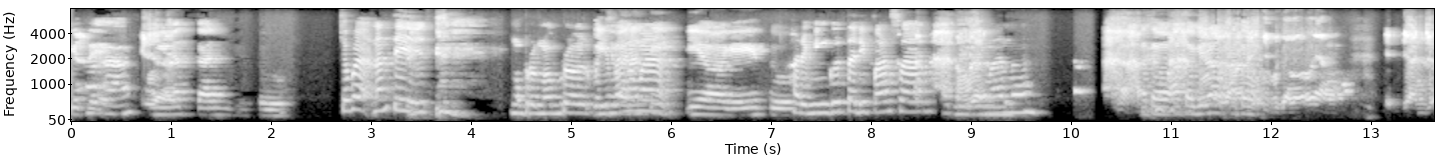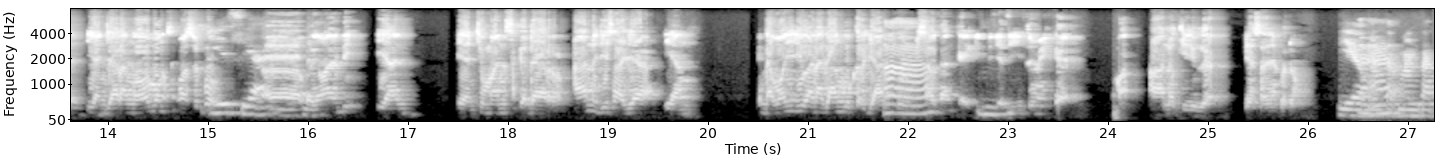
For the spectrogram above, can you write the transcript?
gitu ya. Nah, Iya. ingatkan gitu. Coba nanti ngobrol-ngobrol Iya, bagaimana nanti. Iya kayak gitu. Hari minggu tadi pasar atau gimana? Atau atau bilang atau ada tipikal orang yang yang yang jarang ngomong maksudku yes ya eh, bagaimana di yang yang cuman sekedar anu aja saja yang namanya juga anak ganggu kerjaan tuh, Ah. misalkan kayak gitu jadi itu nih kayak anu Ki juga biasanya kok dong iya Hmm. mantap mantap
